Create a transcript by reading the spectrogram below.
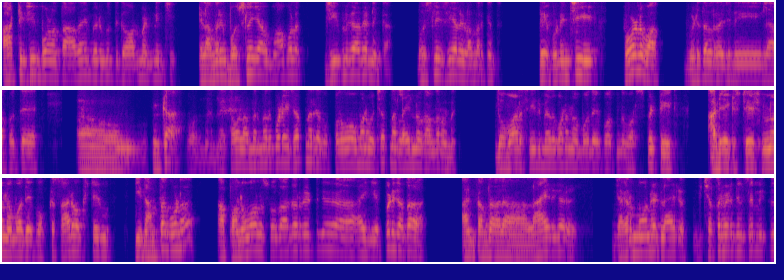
ఆర్టీసీ బోర్డంత ఆదాయం పెరుగుద్ది గవర్నమెంట్ నుంచి. వీళ్ళందరికీ బస్సులు వేయాలి మామూలు జీపులు కాదండి ఇంకా. బస్సులు వేసేయాలి వీళ్ళందరికీ రేపు నుంచి చూడండి విడుదల రజని లేకపోతే ఆ ఇంకా మిగతా వాళ్ళందరి మీద కూడా వేసేస్తున్నారు కదా పులవమని వచ్చేస్తున్నారు లైన్లోకి అందరూ ఉన్నాయి దువాడ సీన్ మీద కూడా నమోదైపోతుంది వరుస పెట్టి అనేక స్టేషన్లో నమోదైపు ఒక్కసారి ఒక స్టేషన్ ఇదంతా కూడా ఆ పనవాళ్ళు సుధాకర్ రెడ్డి ఆయన చెప్పాడు కదా ఆయన పెద్ద లాయర్ గారు జగన్మోహన్ రెడ్డి లాయర్ విచిత్రం ఏంటి తెలుసా మీకు?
